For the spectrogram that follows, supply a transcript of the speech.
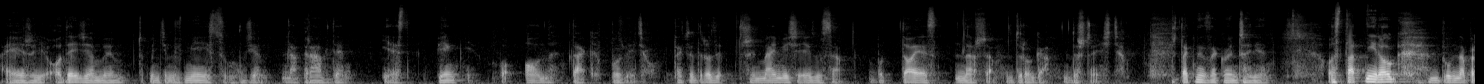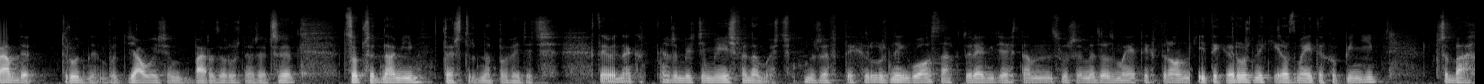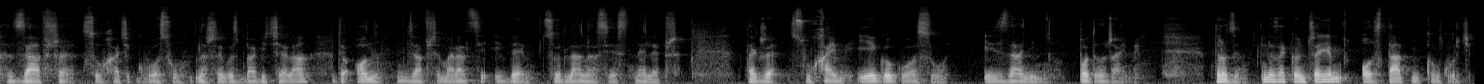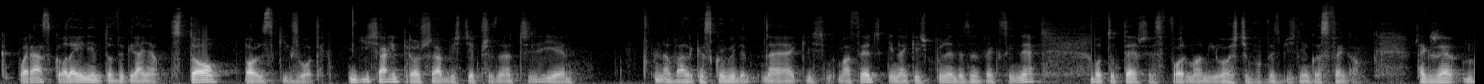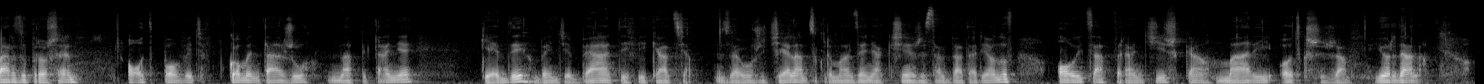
A jeżeli odejdziemy, to będziemy w miejscu, gdzie naprawdę jest pięknie, bo On tak powiedział. Także drodzy, trzymajmy się Jezusa, bo to jest nasza droga do szczęścia. Tak na zakończenie. Ostatni rok był naprawdę trudny, bo działy się bardzo różne rzeczy. Co przed nami, też trudno powiedzieć. Chcę jednak, żebyście mieli świadomość, że w tych różnych głosach, które gdzieś tam słyszymy z rozmaitych stron i tych różnych i rozmaitych opinii, trzeba zawsze słuchać głosu naszego Zbawiciela. To On zawsze ma rację i wie, co dla nas jest najlepsze. Także słuchajmy Jego głosu i za Nim podążajmy. Drodzy, na zakończenie ostatni konkursik. Po raz kolejny do wygrania 100 polskich złotych. Dzisiaj proszę, abyście przeznaczyli je na walkę z COVID-em, na jakieś maseczki, na jakieś płyny dezynfekcyjne, bo to też jest forma miłości wobec bliźniego swego. Także bardzo proszę o odpowiedź w komentarzu na pytanie, kiedy będzie beatyfikacja założyciela Zgromadzenia Księży Salwatarionów, ojca Franciszka Marii od Krzyża Jordana.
